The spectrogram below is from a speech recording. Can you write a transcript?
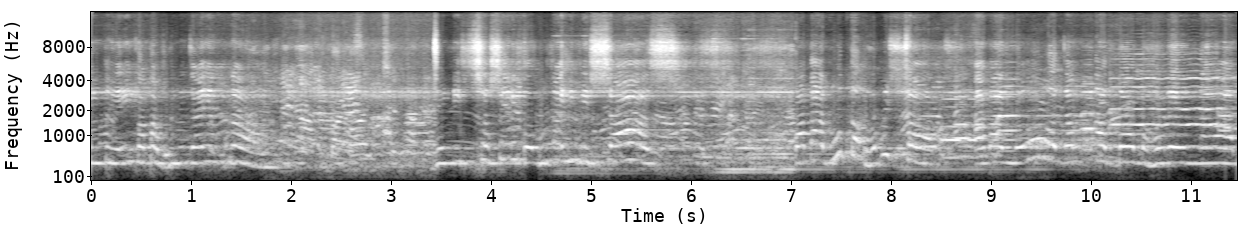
কিন্তু এই কথা ভুলে যাই না যে নিঃশ্বাসের প্রভু বিশ্বাস কথা রূপ ভবিষ্যৎ আমার লোক যত্ন হরের নাম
